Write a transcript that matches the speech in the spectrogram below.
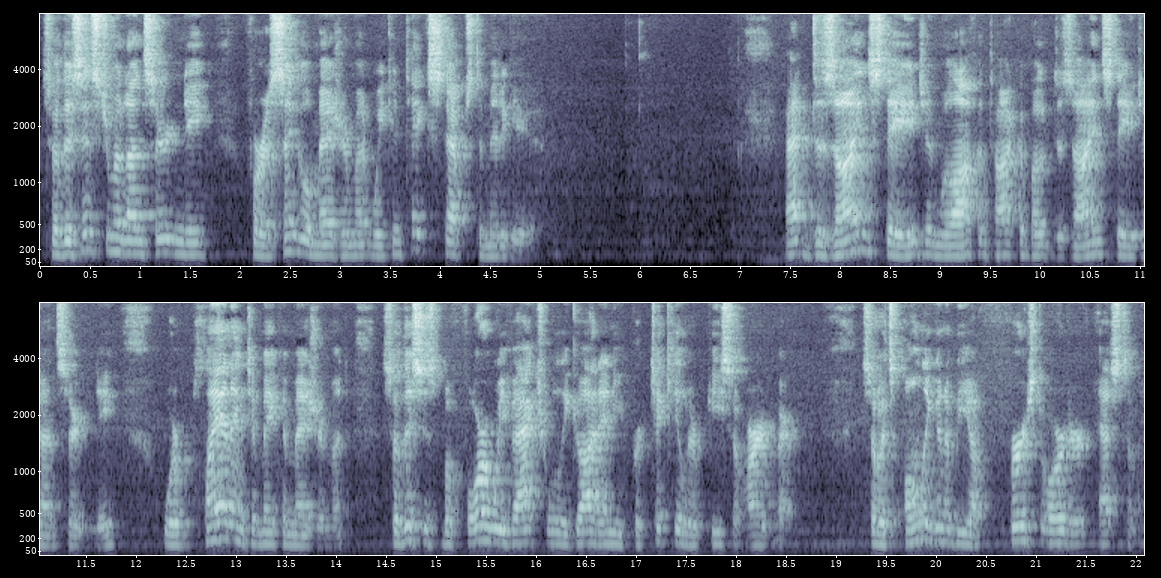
So this instrument uncertainty for a single measurement, we can take steps to mitigate it. At design stage, and we'll often talk about design stage uncertainty, we're planning to make a measurement. So this is before we've actually got any particular piece of hardware. So it's only going to be a first order estimate.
